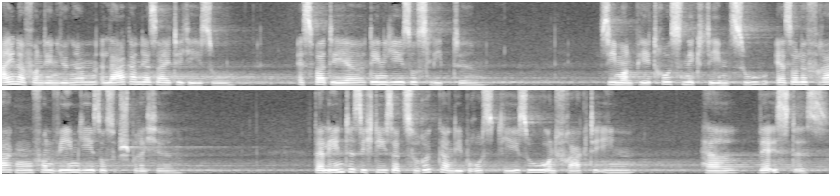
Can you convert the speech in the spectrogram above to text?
Einer von den Jüngern lag an der Seite Jesu. Es war der, den Jesus liebte. Simon Petrus nickte ihm zu, er solle fragen, von wem Jesus spreche. Da lehnte sich dieser zurück an die Brust Jesu und fragte ihn, Herr, wer ist es?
